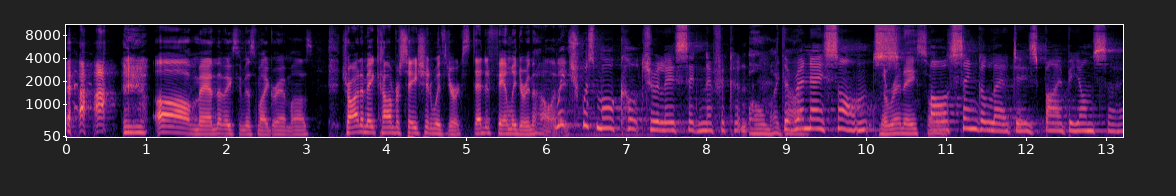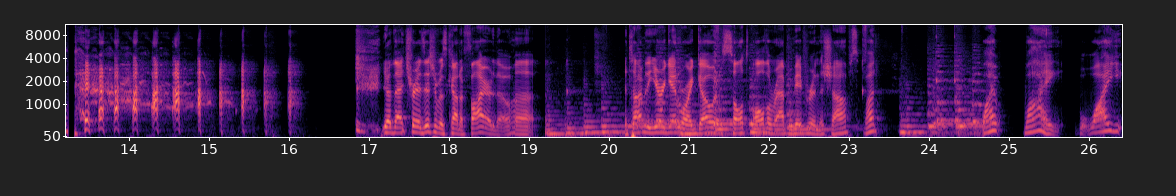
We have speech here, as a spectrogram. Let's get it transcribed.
oh man, that makes me miss my grandmas. Try to make conversation with your extended family during the holidays. Which was more culturally significant? Oh my god. The Renaissance. The Renaissance. Or Single Ladies by Beyonce. Yo, that transition was kind of fire though, huh? The time of the year again where I go and salt all the wrapping paper in the shops? What? Why? Why? Why?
